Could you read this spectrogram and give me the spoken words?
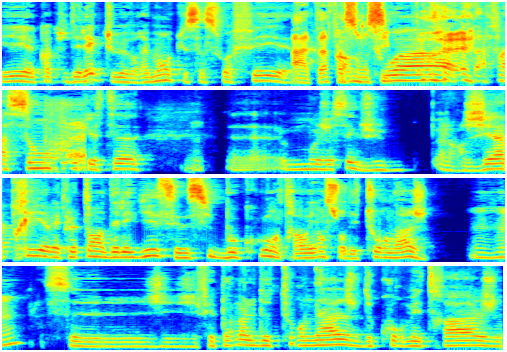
Et quand tu délègues, tu veux vraiment que ça soit fait à ta façon, toi, à ta façon, que euh, moi, je sais que j'ai, alors j'ai appris avec le temps à déléguer, c'est aussi beaucoup en travaillant sur des tournages. Mm-hmm. J'ai fait pas mal de tournages, de courts métrages,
